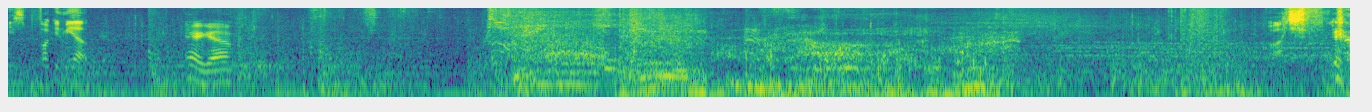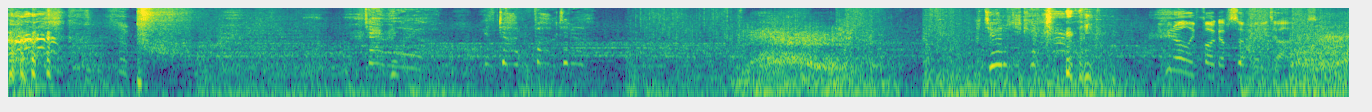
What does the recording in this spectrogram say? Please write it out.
He's fucking me up. There you go. I. Damn it, Leo! You've done fucked it up. Dude, you can you can only fuck up so many times.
